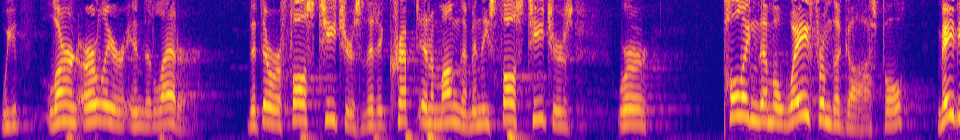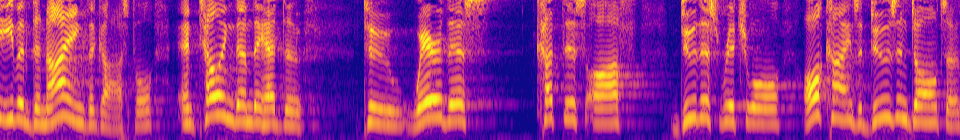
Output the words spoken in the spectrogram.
we learned earlier in the letter that there were false teachers that had crept in among them, and these false teachers were pulling them away from the gospel, maybe even denying the gospel, and telling them they had to, to wear this, cut this off, do this ritual, all kinds of do's and don'ts, a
